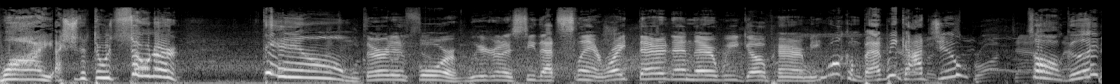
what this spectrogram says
Why? I should have threw it sooner. Damn! Third and four. We're going to see that slant right there. Then there we go, Perriman. Welcome back. We got you. It's all good.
